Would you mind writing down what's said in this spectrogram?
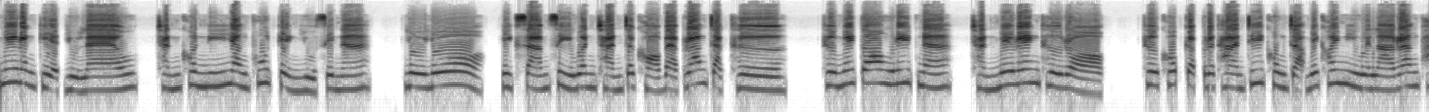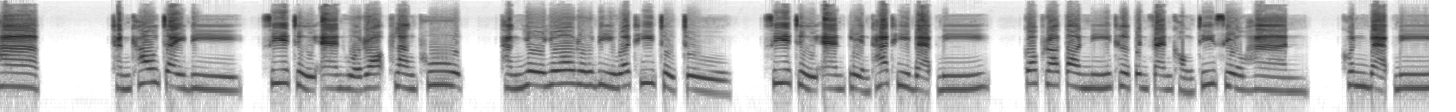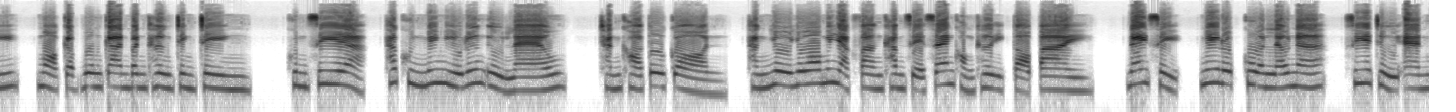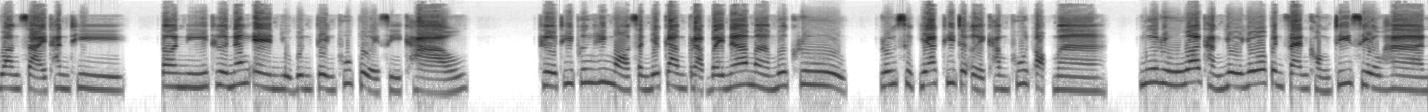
ไม่รังเกียจอยู่แล้ว ฉันคนนี้ยังพูดเก่งอยู่สินะ โยโย่อีกสามสี่วันฉันจะขอแบบร่างจากเธอ เธอไม่ต้องรีบนะ ฉันไม่เร่งเธอหรอก เธอคบกับประธานจี้คงจะไม่ค่อยมีเวลาร่างภาพ ฉันเข้าใจดีเซี่ยจือแอนหัวเราะพลางพูด ทั้งโยโย่รู้ดีว่าที่จู่ๆเซี่ยจือแอนเปลี่ยนท่าทีแบบนี้ ก็เพราะตอนนี้เธอเป็นแฟนของจี้เซียวฮาน คนแบบนี้เหมาะกับวงการบันเทิงจริง ๆ คุณเซี่ยถ้าคุณไม่มีเรื่องอื่นแล้ว ฉันขอตัวก่อน ทั้งโยโย่ไม่อยากฟังคำเสแสร้งของเธออีกต่อไป ได้สิ ไม่รบกวนแล้วนะเซี่ยจือแอนวางสายทันที ตอนนี้เธอนั่งเอนอยู่บนเตียงผู้ป่วยสีขาว เธอที่เพิ่งให้หมอสัญญกรรมปรับใบหน้ามาเมื่อครู่ รู้สึกยากที่จะเอ่ยคำพูดออกมา เมื่อรู้ว่าถังโยโย่เป็นแฟนของจี้เซียวฮาน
